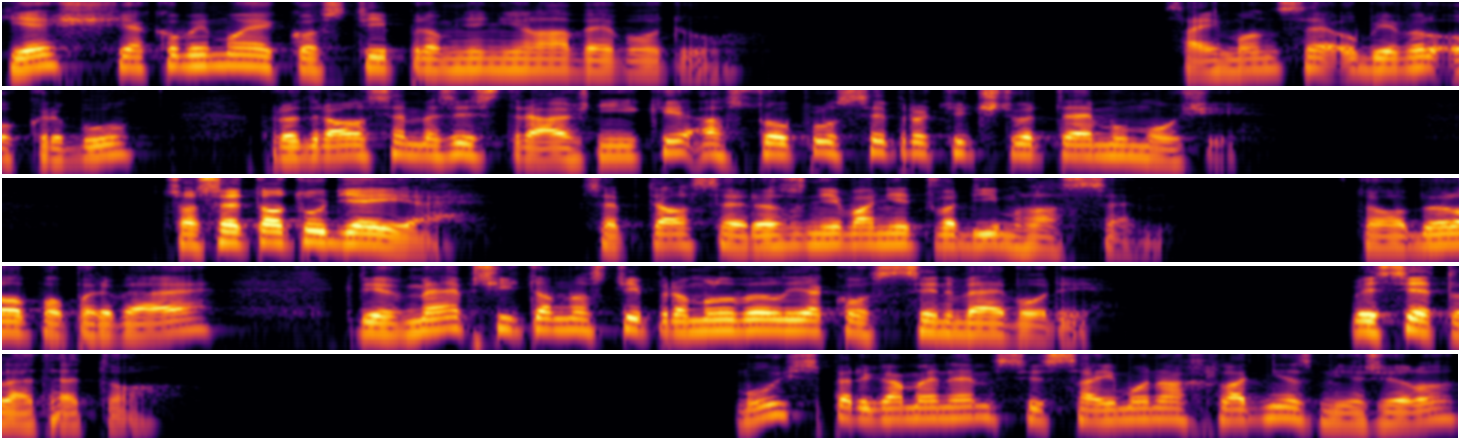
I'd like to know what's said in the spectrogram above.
jež jako by moje kosti proměnila ve vodu. Simon se objevil o krbu, prodral se mezi strážníky a stoupl si proti čtvrtému muži. Co se to tu děje? Zeptal se rozněvaně tvrdým hlasem. To bylo poprvé, kdy v mé přítomnosti promluvil jako syn vody. Vysvětlete to. Muž s pergamenem si Simona chladně změřil,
